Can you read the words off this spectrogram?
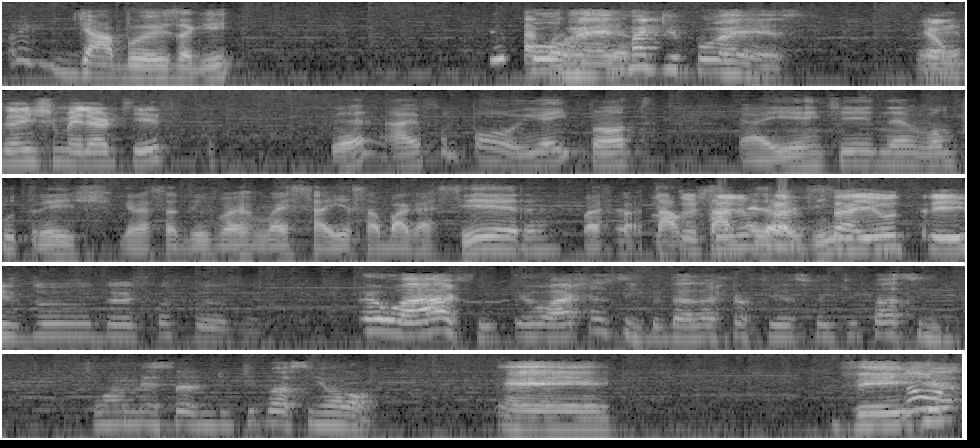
Falei, que diabo é isso aqui? Que Tá porra é? Mas que porra é essa? É um gancho melhor que esse. né? Aí eu falei, pô, e aí pronto. E aí a gente, né, vamos pro 3. Graças a Deus vai, vai sair essa bagaceira. Vai ficar. Tá, tá melhorzinho. sair o 3 do The Last of Us, né? Eu acho, eu acho assim, que o The Last of Us foi tipo assim. Foi uma mensagem de tipo assim, ó. É, veja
